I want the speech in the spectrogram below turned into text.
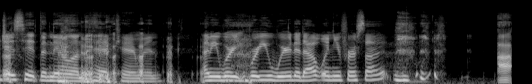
just hit the nail on the head, Camryn. I mean, were were you weirded out when you first saw it? I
